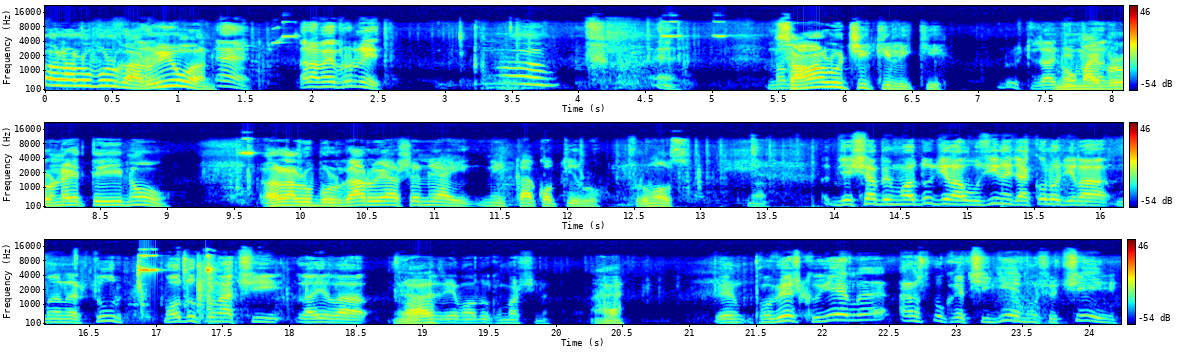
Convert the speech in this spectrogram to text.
Ăla lui Bulgaru, Ion. e, ăla mai brunit. E. Mă- Sau alu Cichilichi. Nu știu, dar Nu din mai alt- brunetii, nu. Ăla lui Bulgaru ia și ne ai, ni, ca copilul. Frumos. Deci abia mă duc de la uzină, de acolo, de la Mănăștur, mă duc până aici, la el, la florărie, mă duc cu mașina. Eh? În povești cu el, am spus că cine, nu știu ce.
